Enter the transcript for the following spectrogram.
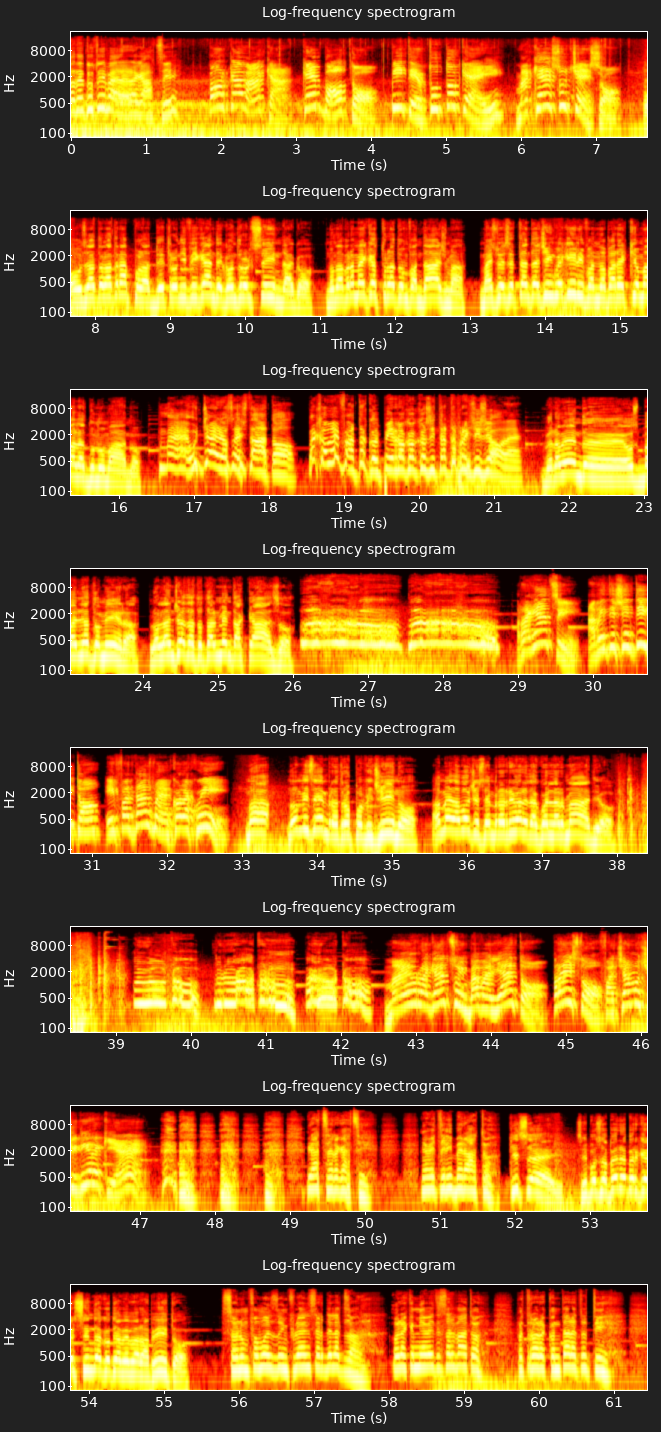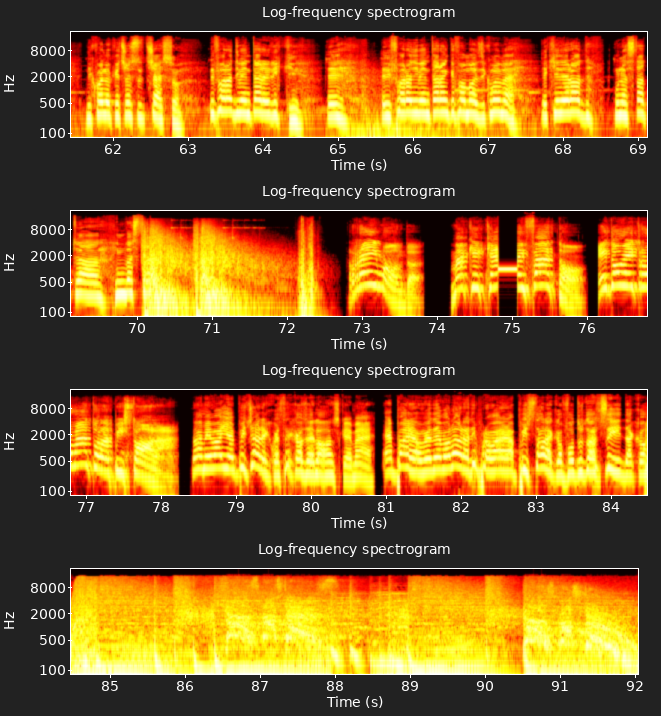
State tutti bene, ragazzi? Porca vacca! Che botto! Peter, tutto ok? Ma che è successo? Ho usato la trappola detronificante contro il sindaco. Non avrà mai catturato un fantasma, ma i suoi 75 kg fanno parecchio male ad un umano. Beh, un genio sei stato! Ma come hai fatto a colpirlo con così tanta precisione? Veramente ho sbagliato mira. L'ho lanciata totalmente a caso. Ragazzi, avete sentito? Il fantasma è ancora qui! Ma non vi sembra troppo vicino? A me la voce sembra arrivare da quell'armadio. Aiuto! Aiuto! Aiuto! Ma è un ragazzo imbavagliato! Presto, facciamoci dire chi è! Grazie ragazzi, mi avete liberato. Chi sei? Si può sapere perché il sindaco ti aveva rapito? Sono un famoso influencer della zona. Ora che mi avete salvato, potrò raccontare a tutti di quello che ci è successo. Vi farò diventare ricchi e, e vi farò diventare anche famosi come me. E chiederò una statua in vostra... Raymond! Ma che c***o hai fatto? E dove hai trovato la pistola? Non mi voglio impicciare in queste cose losche, me. E poi non vedevo l'ora di provare la pistola che ho fottuto al sindaco. Ghostbusters! Ghostbusters!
